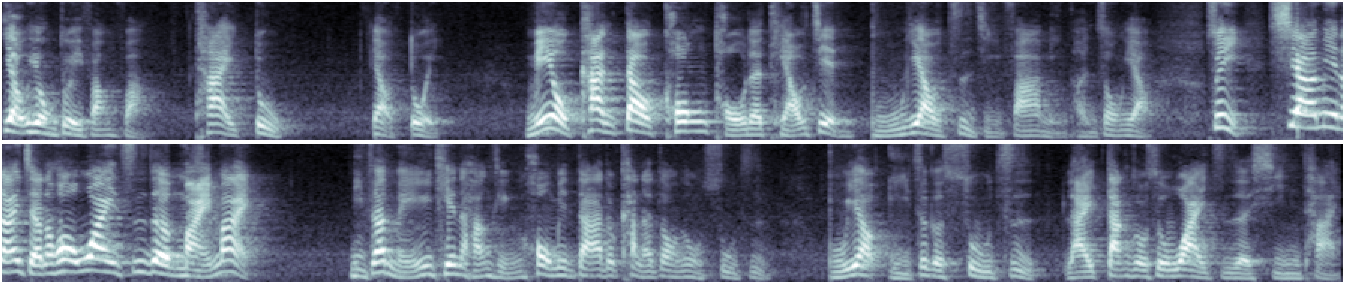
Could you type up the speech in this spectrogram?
要用对方法，态度。要对，没有看到空头的条件，不要自己发明，很重要。所以下面来讲的话，外资的买卖，你在每一天的行情后面，大家都看得到这种数字，不要以这个数字来当做是外资的心态，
